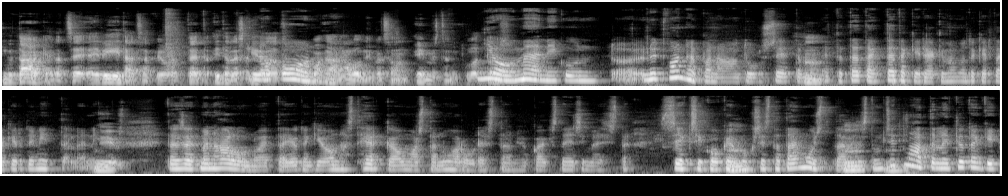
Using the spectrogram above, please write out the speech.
niinku tärkeää, että se ei riitä, että sä teet itsellesi kirjoitat, no on. vaan haluat, niinku, että se on ihmisten luettavissa? Joo, mä niinku, nyt vanhempana on tullut se, että, mm. että tätä, tätä kirjaakin mä monta kertaa kirjoitin itselleni. Niin just. Tai se, että mä en halunnut, että jotenkin onhan herkkä omasta nuoruudestaan jo kaikista ensimmäisistä seksikokemuksista mm. tai muista tällaisista. Mm. Mutta sitten mä ajattelin, että jotenkin,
